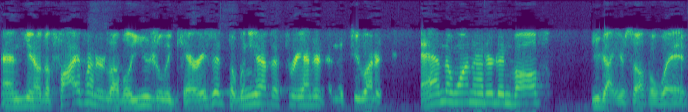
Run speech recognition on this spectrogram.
And, you know, the 500 level usually carries it, but when you have the 300 and the 200 and the 100 involved, you got yourself a wave.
